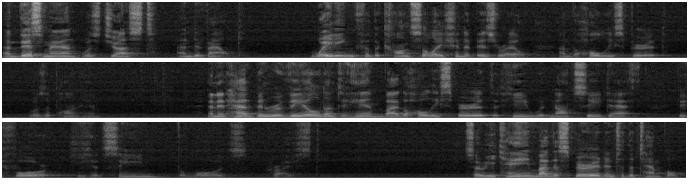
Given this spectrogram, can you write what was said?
And this man was just and devout, waiting for the consolation of Israel, and the Holy Spirit was upon him. And it had been revealed unto him by the Holy Spirit that he would not see death before he had seen the Lord's Christ. So he came by the Spirit into the temple,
